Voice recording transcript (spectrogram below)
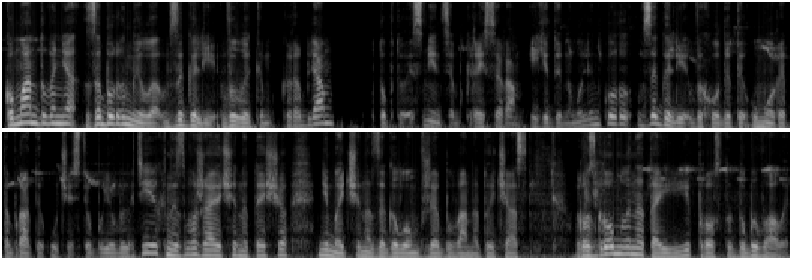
командування заборонило взагалі великим кораблям. Тобто есмінцям, крейсерам і єдиному лінкору взагалі виходити у море та брати участь у бойових діях, незважаючи на те, що Німеччина загалом вже була на той час розгромлена та її просто добивали.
